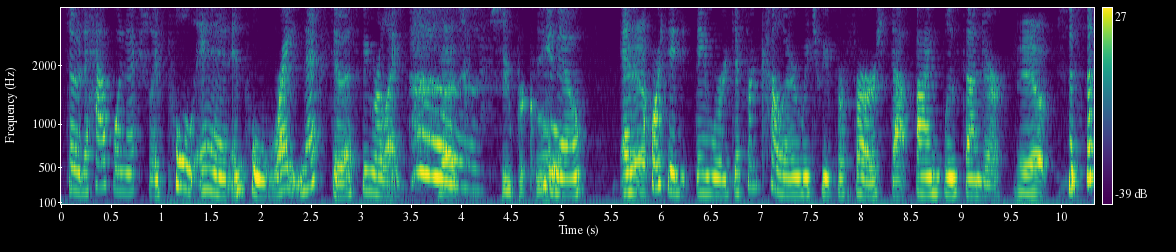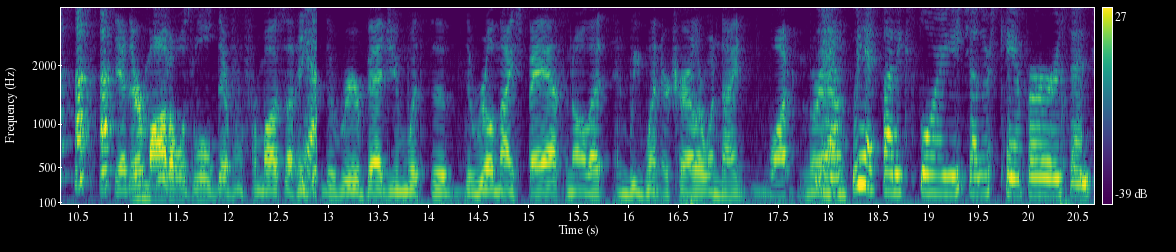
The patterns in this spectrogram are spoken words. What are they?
So to have one actually pull in and pull right next to us, we were like, That's super cool. you know. And Yeah. of course, they, they were a different color, which we prefer. Stop buying Blue Thunder. Yep. yeah, their model was a little different from us. I think Yeah. the rear bedroom with the the real nice bath and all that. And we went in their trailer one night walking around. Yeah, we had fun exploring each other's campers and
